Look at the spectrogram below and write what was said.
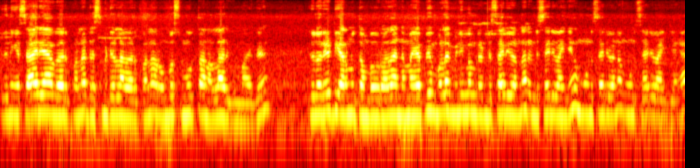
இது நீங்கள் சாரியாக வேர் பண்ணலாம் ட்ரெஸ் மெட்டீரியலாக வேர் பண்ணலாம். ரொம்ப ஸ்மூத்தாக நல்லா இருக்குமா இது. இதோட ரேட் இரநூத்தம்பது ரூபா தான். நம்ம எப்பயும் போல் மினிமம் ரெண்டு சாரி வேணால் ரெண்டு சாரி வாங்கிக்கோங்க. மூணு சாரி வேணால் மூணு சாரி வாங்கிக்கோங்க.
